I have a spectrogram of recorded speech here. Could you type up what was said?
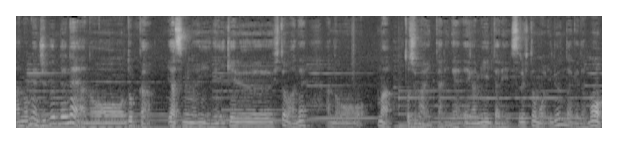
あのね、自分でねあのどっか休みの日にね行ける人はねあの、まあ、図書館行ったりね映画見に行ったりする人もいるんだけども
